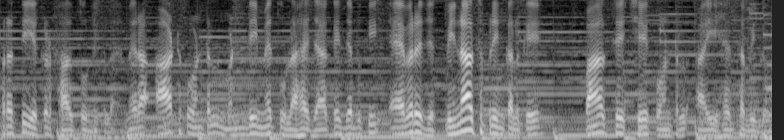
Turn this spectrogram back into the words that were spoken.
प्रति एकड़ फालतू निकला है। मेरा आठ क्विंटल मंडी में तुला है जाके, जबकि एवरेज बिना स्प्रिंकल के पाँच से छः क्विंटल आई है सभी लोग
